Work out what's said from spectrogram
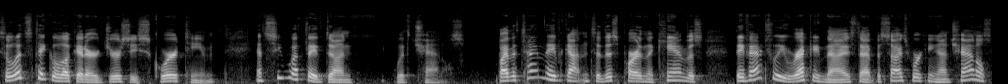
So let's take a look at our Jersey Square team and see what they've done with channels. By the time they've gotten to this part in the canvas, they've actually recognized that besides working on channels,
